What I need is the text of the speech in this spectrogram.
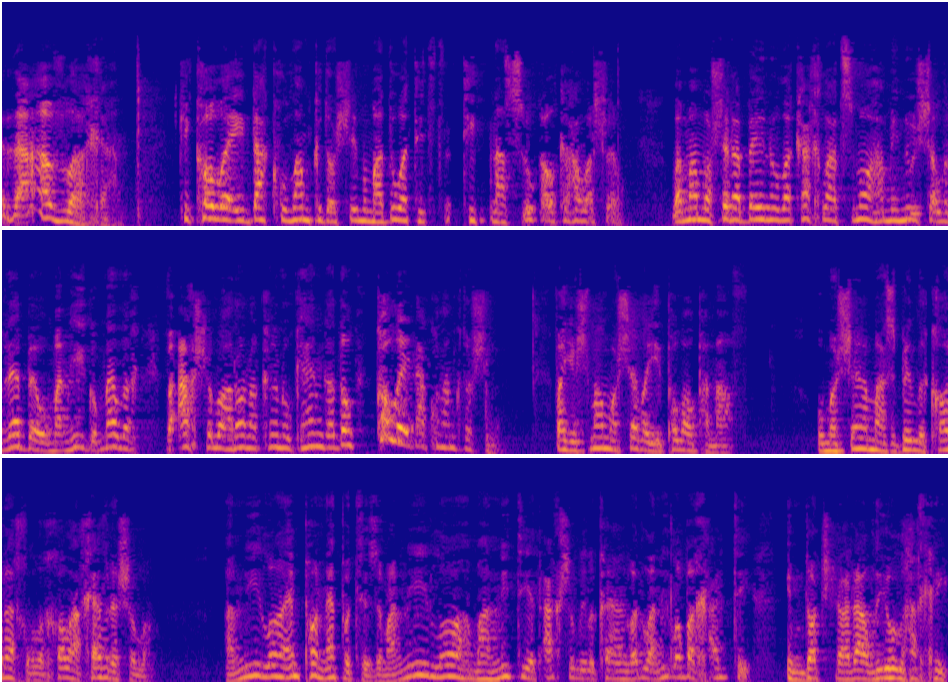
רב לכם. כי כל העדה כולם קדושים, ומדוע תתנסו על קהל השם? למה משה רבינו לקח לעצמו המינוי של רבה ומנהיג ומלך, ואח שלו אהרון הכהן הוא כהן גדול, כל העדה כולם קדושים. וישמע משה ויפול על פניו. ומשה מסביר לקורח ולכל החבר'ה שלו, אני לא, אין פה נפוטיזם, אני לא מניתי את אח שלי לכהן גדול, אני לא בחרתי עמדות שררה לי ולאחי.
